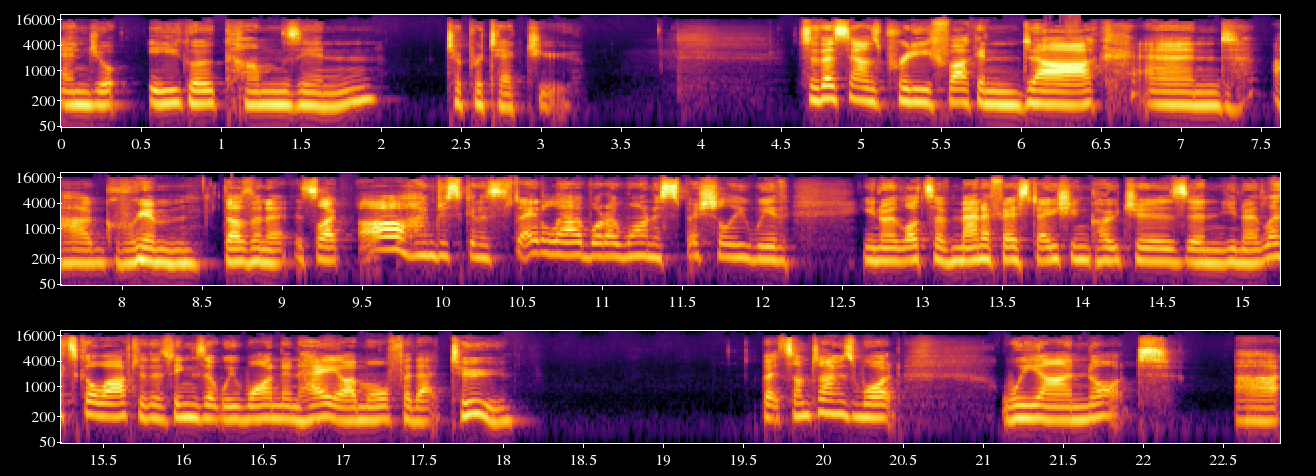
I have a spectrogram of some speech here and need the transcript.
and your ego comes in to protect you. So that sounds pretty fucking dark and uh, grim, doesn't it? It's like, oh, I'm just going to state aloud what I want, especially with, you know, lots of manifestation coaches and, you know, let's go after the things that we want. And hey, I'm all for that too. But sometimes what we are not uh,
